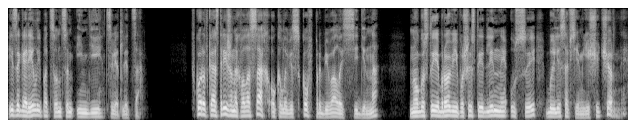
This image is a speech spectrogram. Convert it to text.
и загорелый под солнцем Индии цвет лица. В коротко остриженных волосах около висков пробивалась седина, но густые брови и пушистые длинные усы были совсем еще черные.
